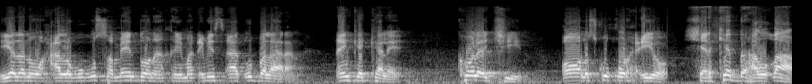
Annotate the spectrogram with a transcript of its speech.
iyadana waxaa lagugu samayn doonaa qiimo dhimis aad u ballaaran. Dhanka kale collagin oo la isku qurxiyo. Shirkadda haldhaa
